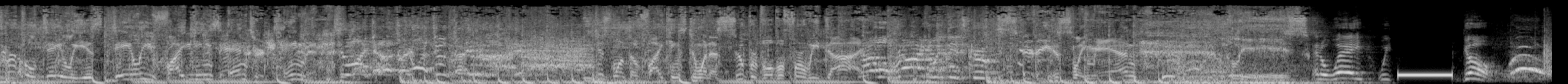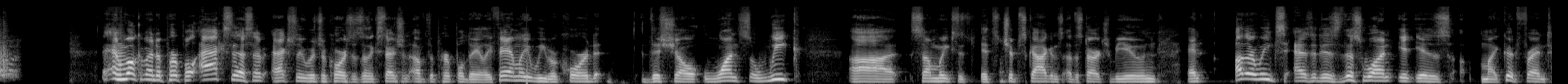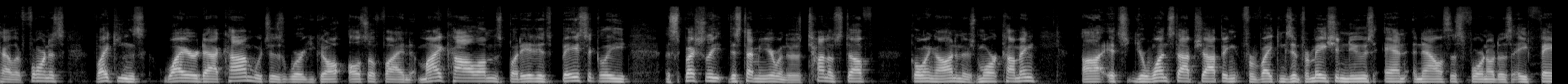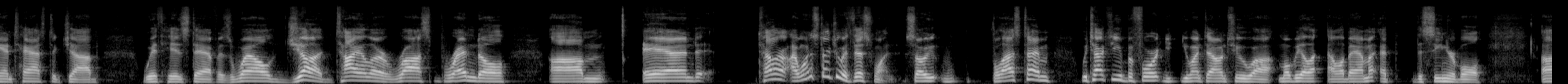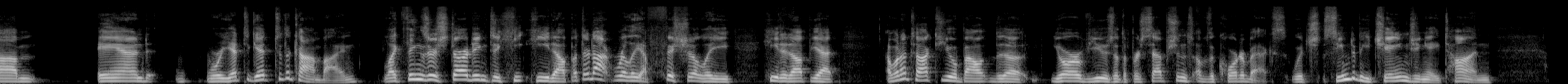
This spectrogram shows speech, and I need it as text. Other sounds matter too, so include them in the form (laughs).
Purple Daily is daily Vikings entertainment. We just want the Vikings to win a Super Bowl before we die. I will ride with this group. Seriously, man. Please. And away we go. And welcome into Purple Access, actually, which of course is an extension of the Purple Daily family. We record this show once a week. Uh, some weeks it's, it's Chip Scoggins of the Star Tribune, and other weeks, as it is this one, it is my good friend Tyler Forness, VikingsWire.com, which is where you can also find my columns. But it is basically, especially this time of year when there's a ton of stuff going on and there's more coming, uh, it's your one stop shopping for Vikings information, news, and analysis. Forno does a fantastic job with his staff as well. Judd, Tyler, Ross, Brendel. Um, and Tyler, I want to start you with this one. So the last time we talked to you before you went down to uh, Mobile, Alabama at the Senior Bowl, um, and we're yet to get to the combine. Like things are starting to heat, heat up, but they're not really officially heated up yet. I want to talk to you about the your views of the perceptions of the quarterbacks, which seem to be changing a ton.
